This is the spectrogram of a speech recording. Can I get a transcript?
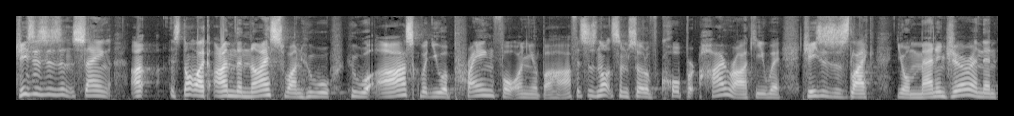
Jesus isn't saying, it's not like I'm the nice one who will, who will ask what you are praying for on your behalf. This is not some sort of corporate hierarchy where Jesus is like your manager and then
